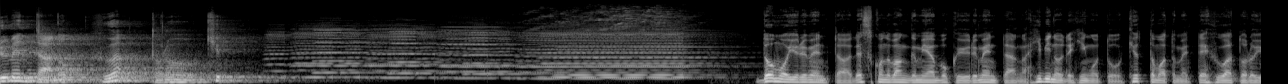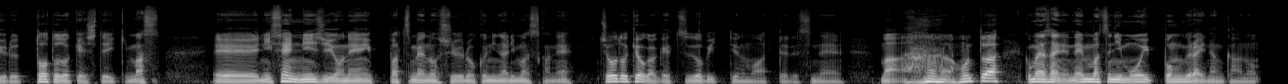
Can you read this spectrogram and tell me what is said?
るメンターのふわとろきゅどうもゆるメンターです。この番組は僕ゆるメンターが日々の出来事をキュッとまとめてふわとろゆるっとお届けしていきます。えー、2024年一発目の収録になりますかね。ちょうど今日が月曜日っていうのもあってですね。まあ 本当はごめんなさいね。年末にもう一本ぐらいなんかあの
